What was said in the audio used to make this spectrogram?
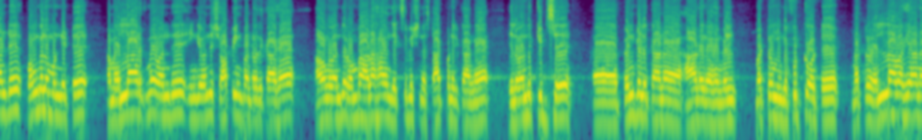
ஆண்டு பொங்கலை முன்னிட்டு நம்ம எல்லாருக்குமே வந்து இங்க வந்து ஷாப்பிங் பண்றதுக்காக அவங்க வந்து ரொம்ப அழகா இந்த எக்ஸிபிஷனை ஸ்டார்ட் பண்ணிருக்காங்க. இதுல வந்து கிட்ஸு பெண்களுக்கான ஆடை ரகங்கள் மற்றும் இங்க ஃபுட் கோர்ட்டு மற்றும் எல்லா வகையான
